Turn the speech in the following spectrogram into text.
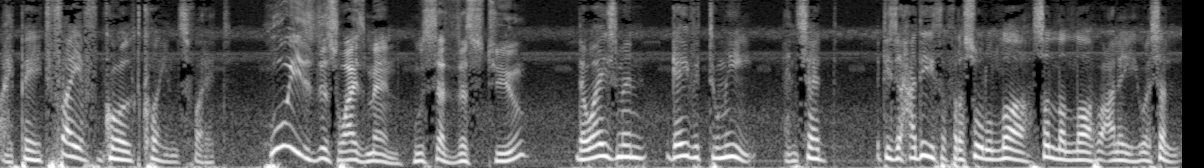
I paid five gold coins for it. Who is this wise man who said this to you? The wise man gave it to me and said, It is a hadith of Rasulullah sallallahu alayhi wasallam.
